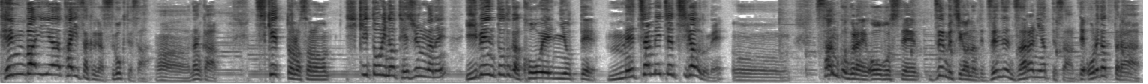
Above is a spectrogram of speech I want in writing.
転売屋対策がすごくてさ、あなんか、チケットのその、引き取りの手順がね、イベントとか公演によって、めちゃめちゃ違うのね。うん。3個ぐらい応募して、全部違うなんて全然ザラにあってさ。で、俺だったら、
